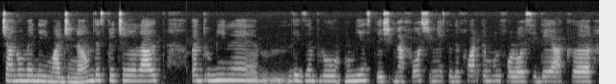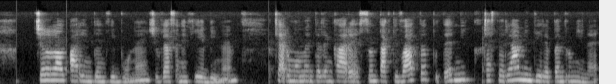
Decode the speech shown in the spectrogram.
ce anume ne imaginăm despre celălalt, pentru mine, de exemplu, mi este și mi-a fost și mi este de foarte mult folos ideea că celălalt are intenții bune și vrea să ne fie bine. Chiar în momentele în care sunt activată puternic, această reamintire pentru mine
